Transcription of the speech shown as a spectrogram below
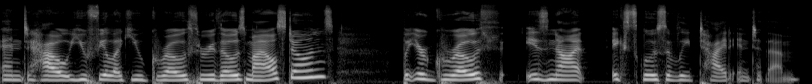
and how you feel like you grow through those milestones but your growth is not exclusively tied into them.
